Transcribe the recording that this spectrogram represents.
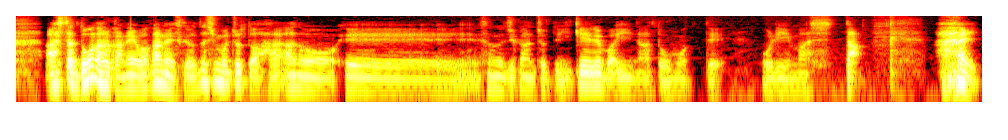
明日どうなるかね、わかんないですけど、私もちょっと、は、あの、えー、その時間ちょっと行ければいいなと思っておりました。はい。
